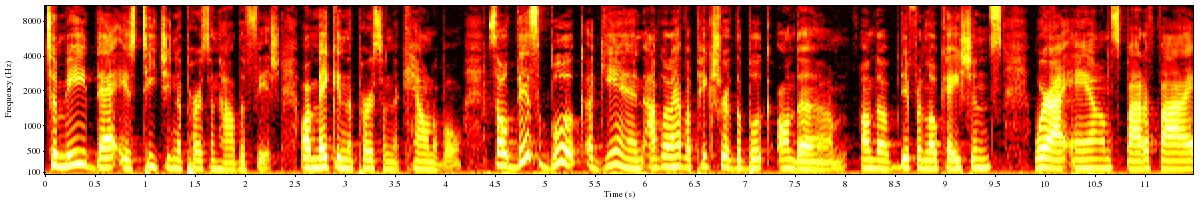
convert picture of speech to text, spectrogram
To me, that is teaching the person how to fish or making the person accountable. So this book, again, I'm going to have a picture of the book on the um, on the different locations where I am: Spotify,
